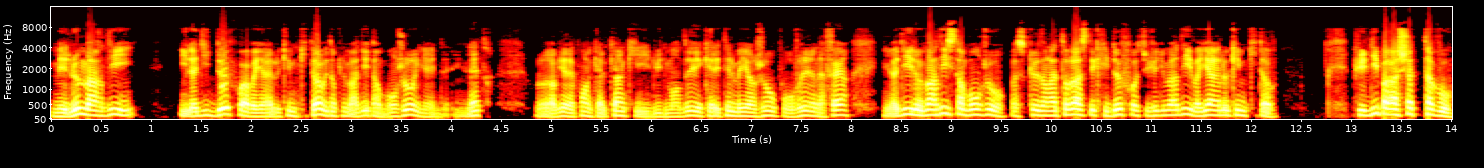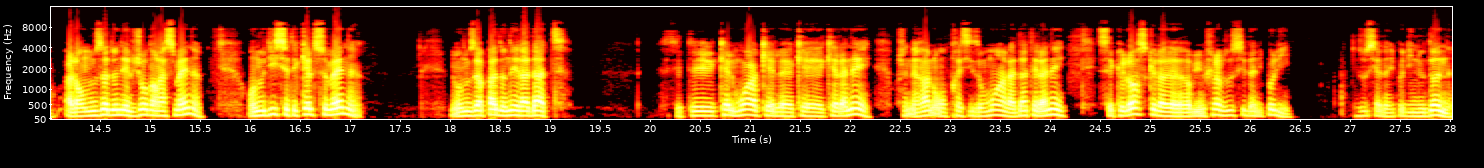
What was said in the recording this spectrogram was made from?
Mais le mardi, il a dit deux fois Vayar Elohim Kitov, et donc le mardi est un bonjour, il y a une lettre où le rabbi répond à quelqu'un qui lui demandait quel était le meilleur jour pour ouvrir une affaire. Il lui a dit le mardi c'est un bon jour, parce que dans la Torah c'est écrit deux fois au sujet du mardi, Vayar Elohim Kitov. Puis il dit Parashat Tavo. Alors on nous a donné le jour dans la semaine, on nous dit c'était quelle semaine, mais on nous a pas donné la date. C'était quel mois, quelle, quelle, année? En général, on précise au moins la date et l'année. C'est que lorsque la Rabbi Mishlam Zoussi Danipoli, Danipoli nous donne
